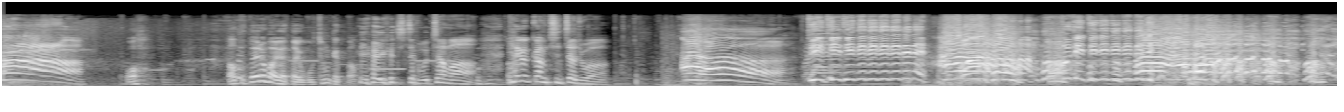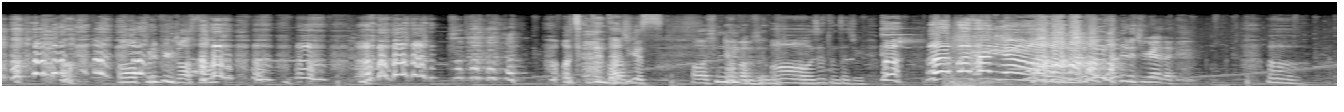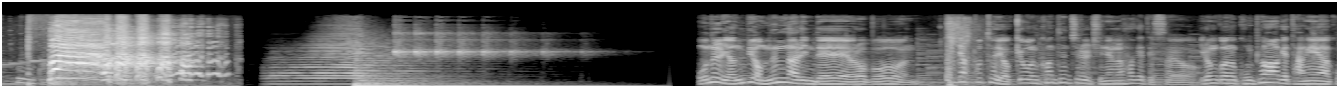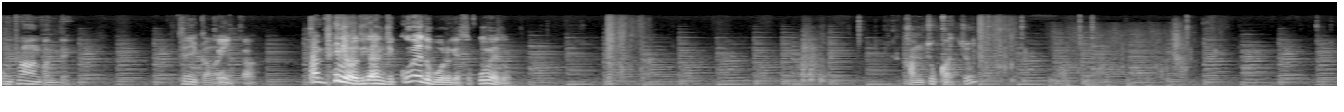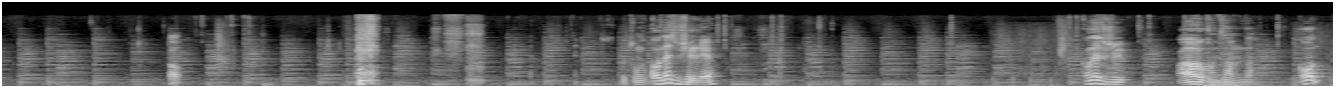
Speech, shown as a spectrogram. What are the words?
빠사 어 나도 때려봐야겠다 이거 못 참겠다 야 이거 진짜 못 참아 타격감 진짜 좋아 알아 뒤에 뒤에 뒤에 뒤에 뒤에 뒤에 뒤에 와또 뒤에 뒤에 뒤에 뒤에 뒤에 어 브리핑 좋았어 어쨌든 다 죽였어 어 10년 감사했네 어 어쨌든 다 죽였어 아, 아 빠사 그냥 빨리 죽여야 돼 오늘 연비 없는 날인데 여러분 시작부터 역겨운 컨텐츠를 진행을 하게 됐어요 이런 거는 공평하게 당해야 공평한 건데 그니까 말이야. 그러니까 한 팬이 어디 갔는지 꿈에도 모르겠어 꿈에도 감쪽 같죠? 어. 그거 좀 꺼내주실래요? 꺼내주실. 아우 감사합니다. 꺼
